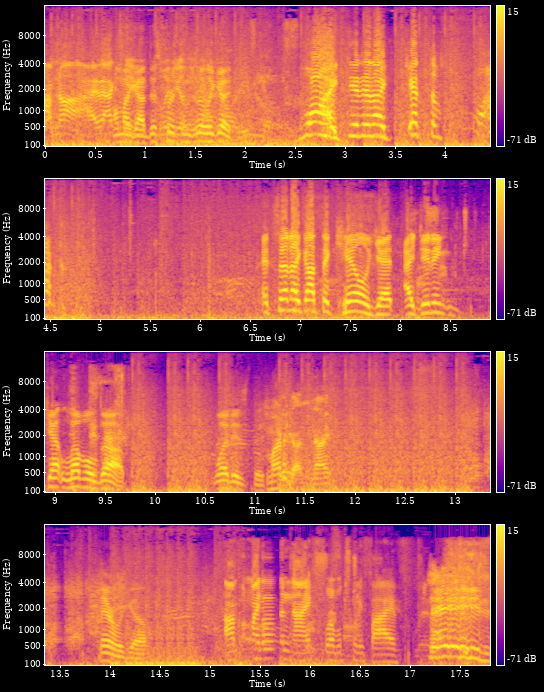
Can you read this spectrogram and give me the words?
I'm not. I've actually Oh my God, this person's really good. got all these kills. Why didn't I get the fuck? It said I got the kill, yet I didn't get leveled up. What is this? Might have got knife. There we go. I'm on my knife, level 25. Nade!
